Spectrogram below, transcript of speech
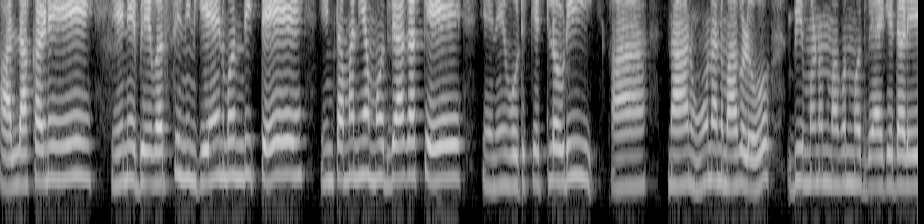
ಅಲ್ಲ ಕಣೆ, ಏನೇ ಬೇವರ್ಸಿ ನಿನ್ಗೇನು ಬಂದಿತ್ತೆ? ಇಂಥ ಮನೆಯ ಮದುವೆ ಆಗಕ್ಕೆ? ಏನೇ ಊಟ ಕೆಟ್ಲೋಡಿ? ಆ, ನಾನು ನನ್ನ ಮಗಳು ಭೀಮಣ್ಣನ ಮಗನ ಮದುವೆ ಆಗಿದ್ದಾಳೆ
